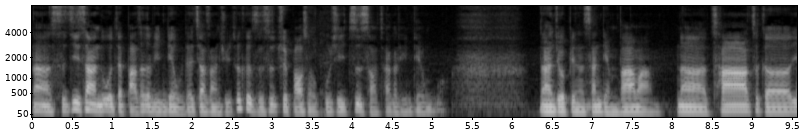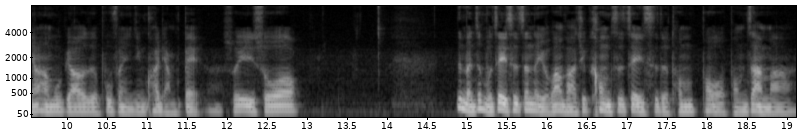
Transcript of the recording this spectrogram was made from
那实际上如果再把这个零点五再加上去，这个只是最保守估计，至少加个零点五，那就变成三点八嘛。那差这个央行目标的部分已经快两倍，所以说。日本政府这一次真的有办法去控制这一次的通货膨胀吗？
